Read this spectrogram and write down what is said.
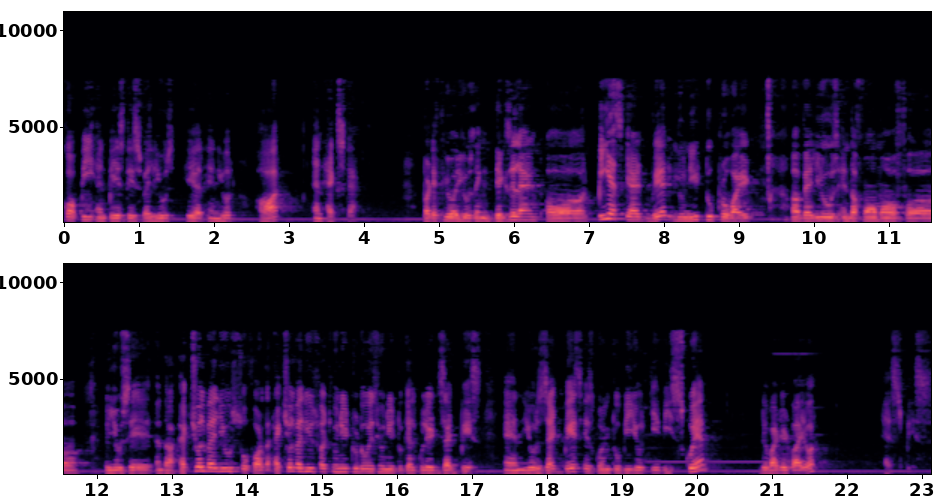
copy and paste these values here in your R and X tag but if you are using DIgSILENT or PSCAD where you need to provide uh, values in the form of uh, you say the actual values. So for the actual values what you need to do is you need to calculate z base. And your z base is going to be your kv square divided by your s base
